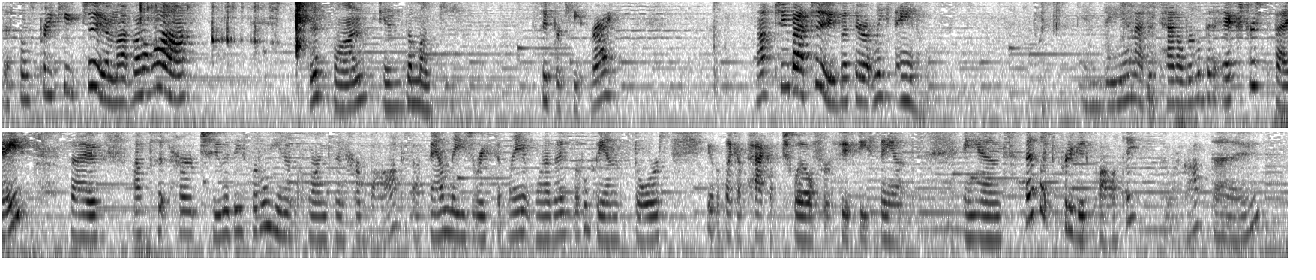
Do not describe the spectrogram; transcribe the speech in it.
this one's pretty cute too, I'm not gonna lie. This one is the monkey. Super cute, right? Not two by two, but they're at least animals. And then I just had a little bit of extra space, so I put her two of these little unicorns in her box. I found these recently at one of those little bin stores. It was like a pack of 12 for 50 cents, and they looked pretty good quality, so I got those.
